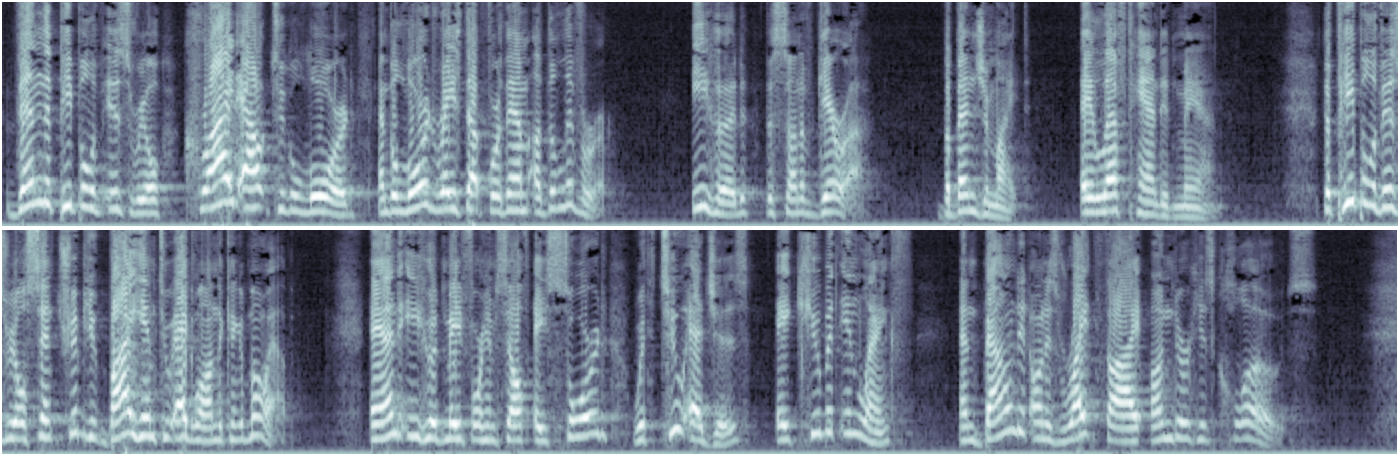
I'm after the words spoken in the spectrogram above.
Then the people of Israel cried out to the Lord, and the Lord raised up for them a deliverer, Ehud, the son of Gera, the Benjamite, a left handed man. The people of Israel sent tribute by him to Eglon, the king of Moab. And Ehud made for himself a sword with two edges, a cubit in length, and bound it on his right thigh under his clothes.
